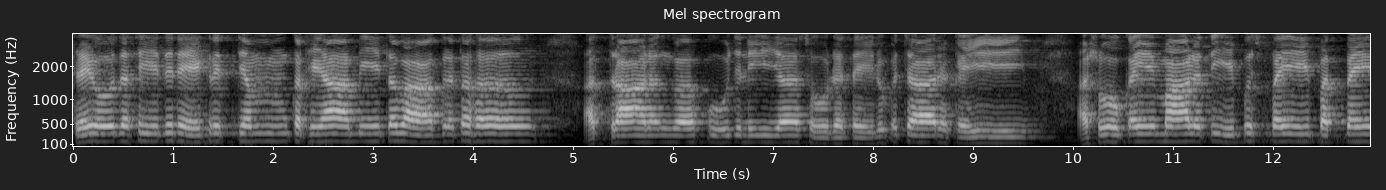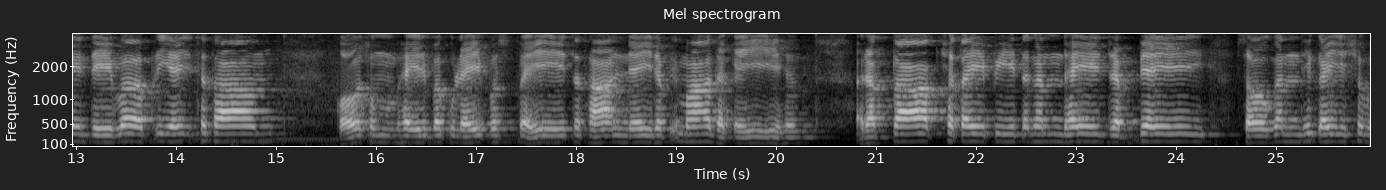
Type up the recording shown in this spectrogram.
त्रयोदशी दिने कृत्यम कथयामी तवाग्रत। अत्रांग पूजनीय षोडशैरुपचारक, अशोक मालती पुष्प पद्म देव प्रिय तथा कौसुम्भैर्बकुल पुष्प तथान्यरपि माधक रक्ताक्षत पीतगंधद्रव्य सौगंधिक शुभ,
